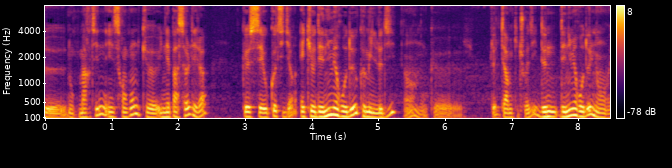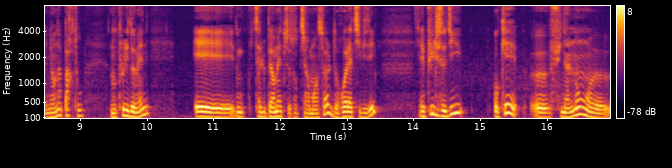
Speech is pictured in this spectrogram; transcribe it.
donc Martin, il se rend compte qu'il n'est pas seul déjà, que c'est au quotidien, et que des numéros 2, comme il le dit, hein, donc c'est le terme qu'il choisit, des numéros 2, il en, il en a partout, dans tous les domaines, et donc ça lui permet de se sentir moins seul, de relativiser, et puis il se dit, ok, euh, finalement, euh,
